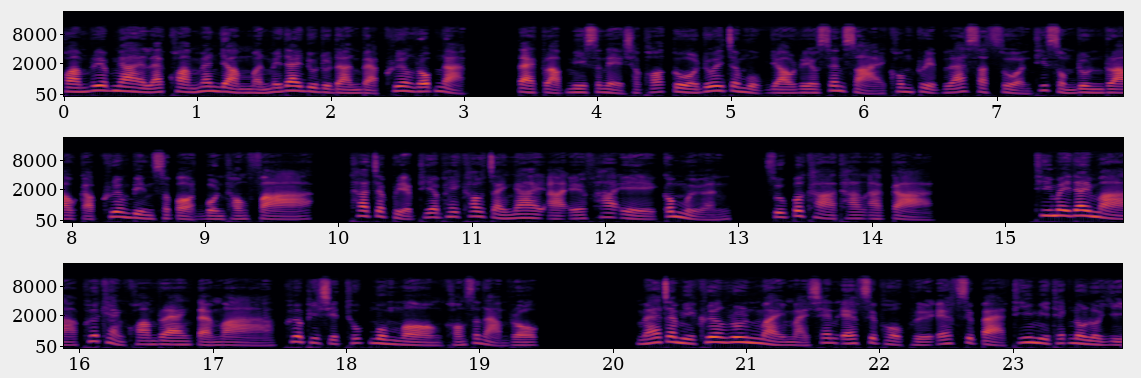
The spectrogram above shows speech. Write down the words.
ความเรียบง่ายและความแม่นยำมันไม่ได้ดูดุดันแบบเครื่องรบหนัก แต่กลับมีเสน่ห์เฉพาะตัวด้วยจมูกยาวเรียวเส้นสายคมกริบและสัดส่วนที่สมดุลราวกับเครื่องบินสปอร์ตบนท้องฟ้า ถ้าจะเปรียบเทียบให้เข้าใจง่าย RF-5A ก็เหมือนซูเปอร์คาร์ทางอากาศ ที่ไม่ได้มาเพื่อแข่งความแรงแต่มาเพื่อพิชิตทุกมุมมองของสนามรบ แม้จะมีเครื่องรุ่นใหม่ๆ เช่น F16 หรือ F18 ที่มีเทคโนโลยี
